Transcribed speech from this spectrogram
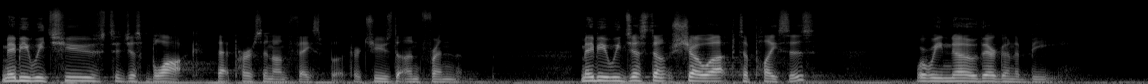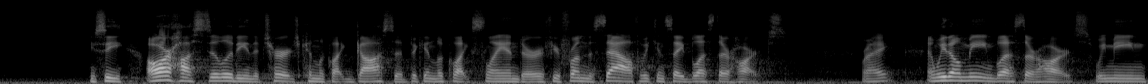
Maybe we choose to just block that person on Facebook or choose to unfriend them. Maybe we just don't show up to places where we know they're going to be. You see, our hostility in the church can look like gossip, it can look like slander. If you're from the South, we can say, bless their hearts. right? And we don't mean bless their hearts, we mean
